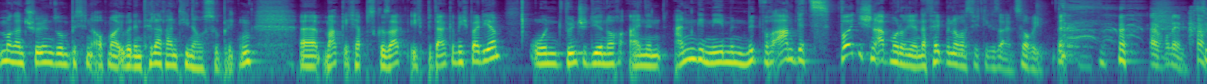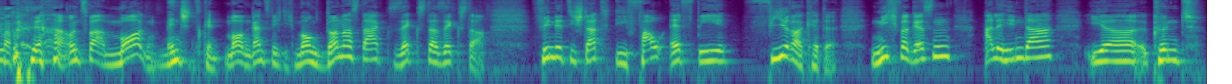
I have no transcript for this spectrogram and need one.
immer ganz schön, so ein bisschen auch mal über den Tellerrand hinaus zu blicken. Äh, Marc, ich habe es gesagt, ich bedanke mich bei dir und wünsche dir noch einen angenehmen Mittwochabend. Jetzt wollte ich schon abmoderieren, da fällt mir noch was Wichtiges ein, sorry. Kein Problem. Super, ja, und zwar morgen, Menschenskind, morgen, ganz wichtig, morgen Donnerstag, 6.6. findet die statt, die VfB Viererkette. Nicht vergessen, alle hin da, ihr könnt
